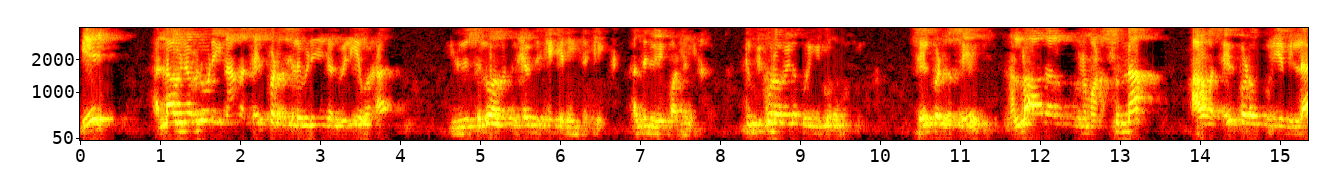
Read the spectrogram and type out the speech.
ஏன்? அல்லாவின் அவளோட நாங்க செயல்படுற சில விடயங்கள் வெளியே வர இது சொல்லுவாங்க கேட்க நீ இந்த கேக் அந்த நிலைப்பாட்டில் திருப்பி கூட வேலை குறுங்கி கொள்ளணும் செயல்படுற செயல் நல்ல ஆதாரமான சொன்னா அவங்க செயல்பட புரியவில்லை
